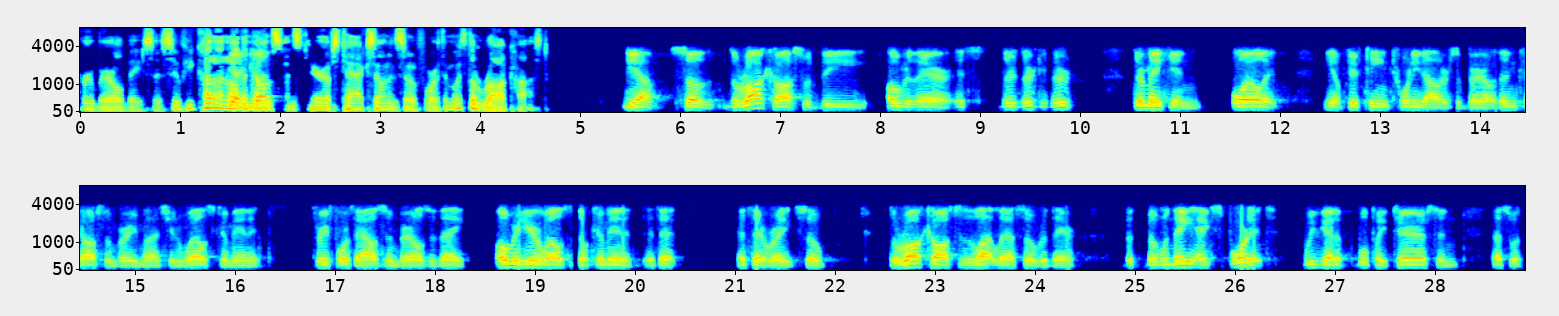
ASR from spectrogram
per barrel basis? So if you cut out Yeah, all the costs- nonsense, tariffs, tax, so on and so forth, and what's the raw cost? Yeah, so the raw cost would be over there. It's they're they're they're they're making oil at you know, fifteen, twenty dollars a barrel. It doesn't cost them very much. And wells come in at three, four thousand barrels a day. Over here, wells don't come in at, at that at that rate. So the raw cost is a lot less over there. But but when they export it, we've got to we'll pay tariffs, and that's what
